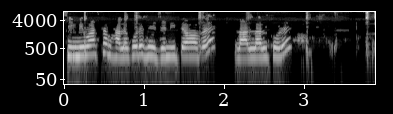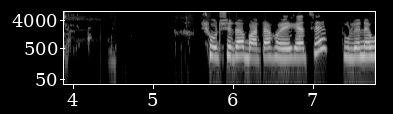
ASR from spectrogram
চিংড়ি মাছটা ভালো করে ভেজে নিতে হবে, লাল লাল করে। সর্ষেটা বাটা হয়ে গেছে, তুলে নেব।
